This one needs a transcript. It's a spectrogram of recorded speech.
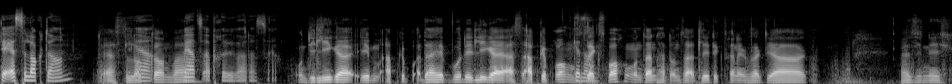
der erste Lockdown? der erste Lockdown ja, war. März, April war das, ja. Und die Liga eben abgebrochen, da wurde die Liga erst abgebrochen Genau. für sechs Wochen und dann hat unser Athletiktrainer gesagt, ja, weiß ich nicht,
